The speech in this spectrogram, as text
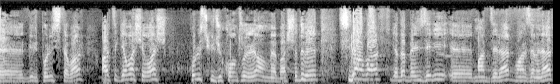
e, bir polis de var. Artık yavaş yavaş polis gücü kontrolü almaya başladı ve silahlar ya da benzeri e, maddeler, malzemeler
